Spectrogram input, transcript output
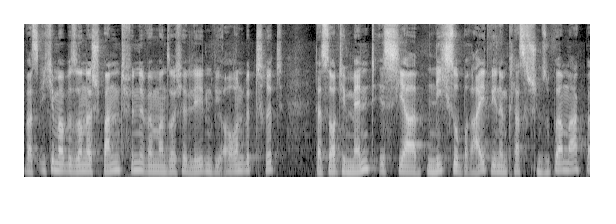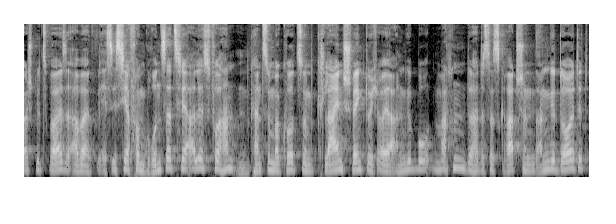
Was ich immer besonders spannend finde, wenn man solche Läden wie Oren betritt, das Sortiment ist ja nicht so breit wie in einem klassischen Supermarkt beispielsweise, aber es ist ja vom Grundsatz her alles vorhanden. Kannst du mal kurz so einen kleinen Schwenk durch euer Angebot machen? Du hattest das gerade schon angedeutet.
